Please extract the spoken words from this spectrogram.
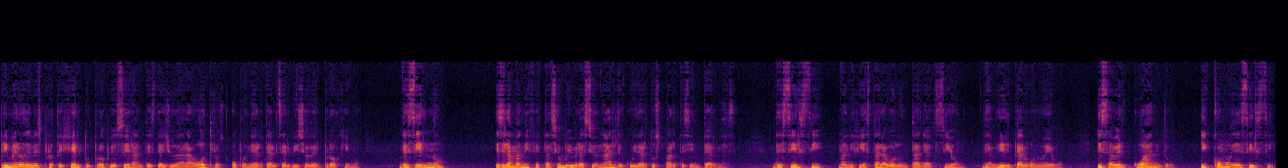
Primero debes proteger tu propio ser antes de ayudar a otros o ponerte al servicio del prójimo. Decir no es la manifestación vibracional de cuidar tus partes internas. Decir sí manifiesta la voluntad de acción, de abrirte algo nuevo y saber cuándo y cómo decir sí.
